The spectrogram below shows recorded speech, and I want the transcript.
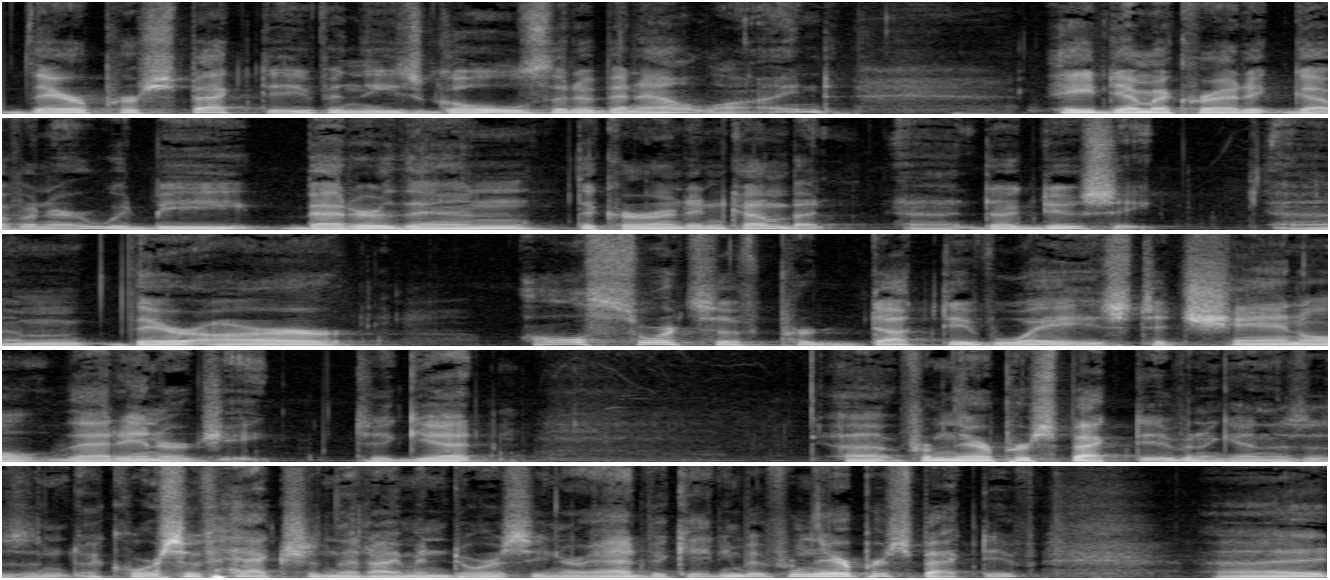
their perspective and these goals that have been outlined, a Democratic governor would be better than the current incumbent, uh, Doug Ducey. Um, there are all sorts of productive ways to channel that energy to get uh, from their perspective, and again, this isn't a course of action that I'm endorsing or advocating, but from their perspective, uh,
